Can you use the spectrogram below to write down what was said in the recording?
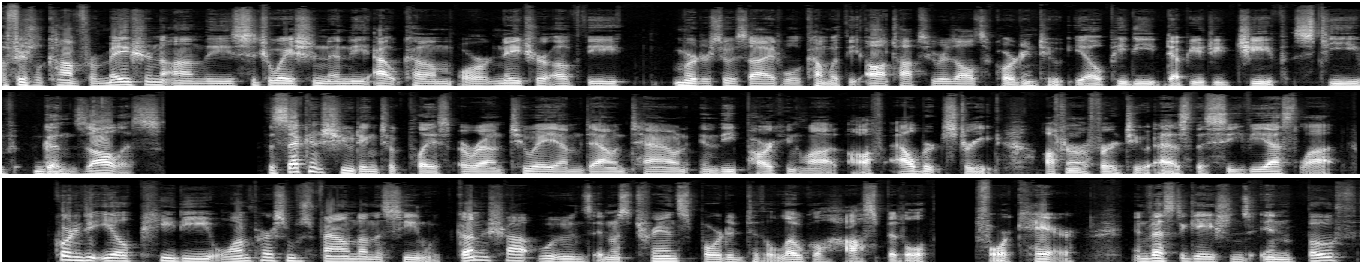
Official confirmation on the situation and the outcome or nature of the murder suicide will come with the autopsy results, according to ELPD Deputy Chief Steve Gonzalez. The second shooting took place around 2 a.m. downtown in the parking lot off Albert Street, often referred to as the CVS lot. According to ELPD, one person was found on the scene with gunshot wounds and was transported to the local hospital for care. Investigations in both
